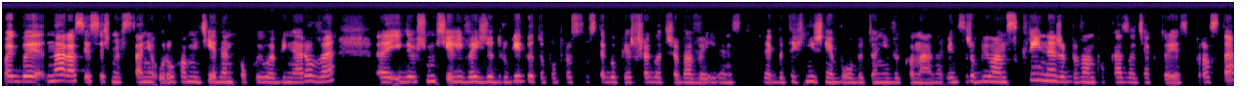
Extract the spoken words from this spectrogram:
bo jakby naraz jesteśmy w stanie uruchomić jeden pokój webinarowy e, i gdybyśmy chcieli wejść do drugiego, to po prostu z tego pierwszego trzeba wyjść, więc jakby technicznie byłoby to niewykonalne. Więc zrobiłam screeny, żeby Wam pokazać, jak to jest proste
